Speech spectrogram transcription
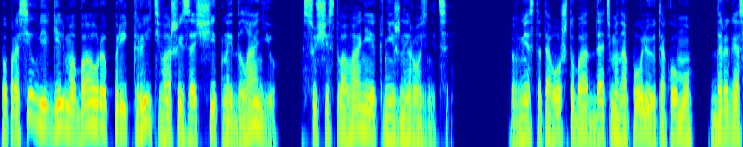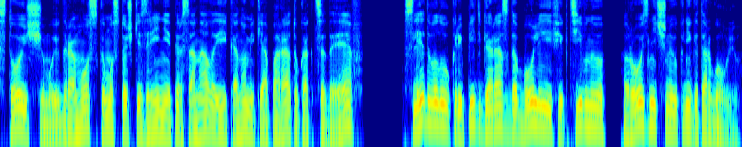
попросил Вильгельма Баура прикрыть вашей защитной дланью существование книжной розницы. Вместо того, чтобы отдать монополию такому дорогостоящему и громоздкому с точки зрения персонала и экономики аппарату, как ЦДФ, следовало укрепить гораздо более эффективную розничную книготорговлю,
